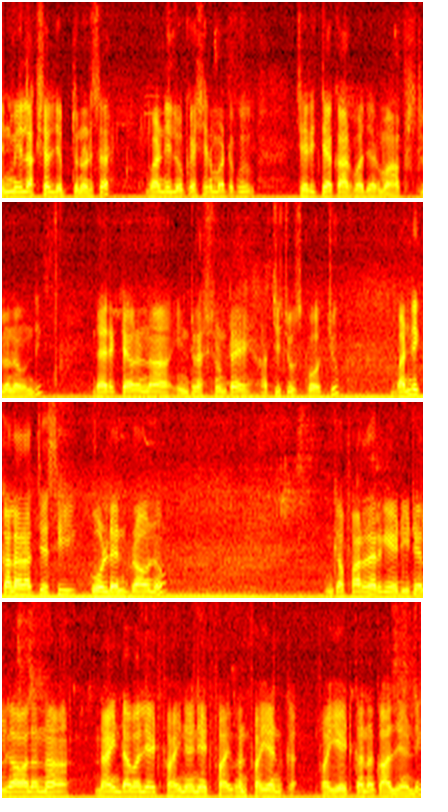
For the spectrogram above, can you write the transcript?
ఎనిమిది లక్షలు చెప్తున్నాడు సార్. బండి లొకేషన్ మటుకు చరిత్ర కార్ బజార్ మా ఆఫీస్లోనే ఉంది. డైరెక్ట్ ఎవరైనా ఇంట్రెస్ట్ ఉంటే వచ్చి చూసుకోవచ్చు. బండి కలర్ వచ్చేసి గోల్డెన్ బ్రౌన్. ఇంకా ఫర్దర్ ఏ డీటెయిల్ కావాలన్నా nine double eight five nine eight five one five and five eight కన్నా కాల్ చేయండి.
